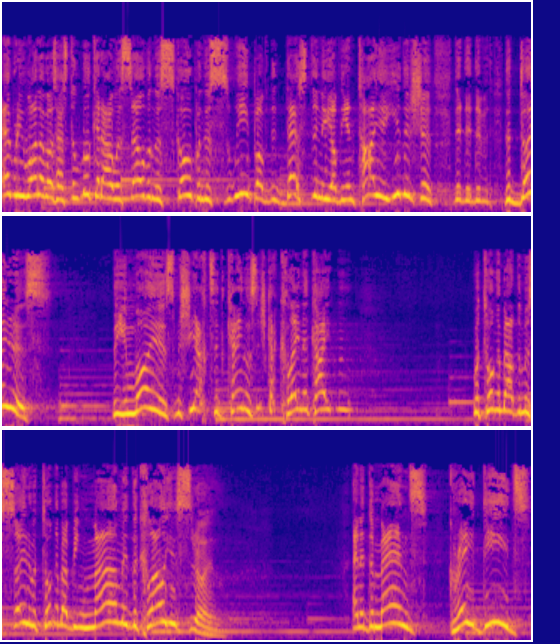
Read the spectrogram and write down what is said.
Every one of us has to look at ourselves in the scope and the sweep of the destiny of the entire Yiddish, the, the, the, the Deiris, the Imoyes, Mashiach Tzidkenu, such Kleinigkeiten. We're talking about the Messiah, we're talking about being Mamid, the Klal Yisrael. And it demands great deeds,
